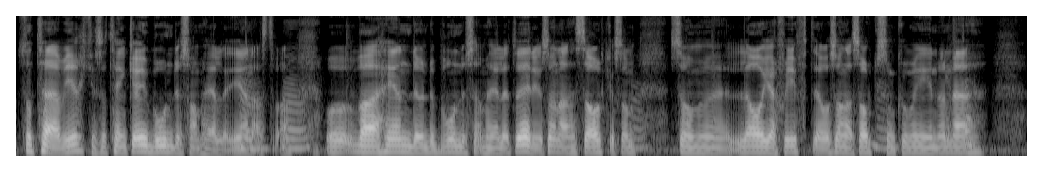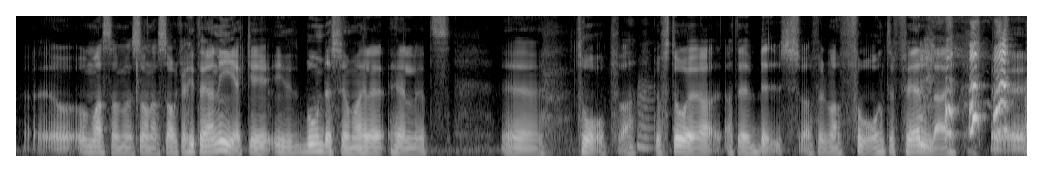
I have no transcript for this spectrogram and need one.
sånt här virke så tänker jag ju bondesamhälle genast. Va? Mm. Och vad hände under bondesamhället? Då är det ju sådana saker som, Mm. som eh, laga skifte och sådana saker som kommer in. Och, när, och och massor med sådana saker. Hittar jag en ek i, i bondesamhällets eh, torp, va? Mm. då förstår jag att det är bus. Va? För man får inte fälla. eh,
